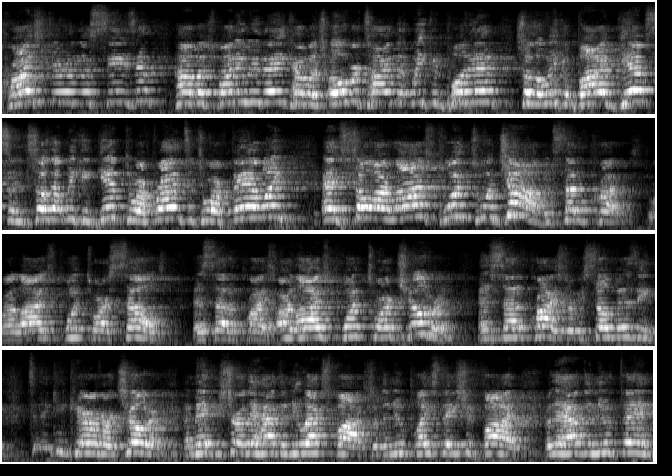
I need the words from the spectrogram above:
Christ during this season? How much money we make, how much overtime that we can put in so that we can buy gifts and so that we can give to our friends and to our family? And so our lives point to a job instead of Christ. Or our lives point to ourselves instead of Christ. Our lives point to our children instead of Christ. Are we so busy taking care of our children and making sure they have the new Xbox or the new PlayStation 5 or they have the new thing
